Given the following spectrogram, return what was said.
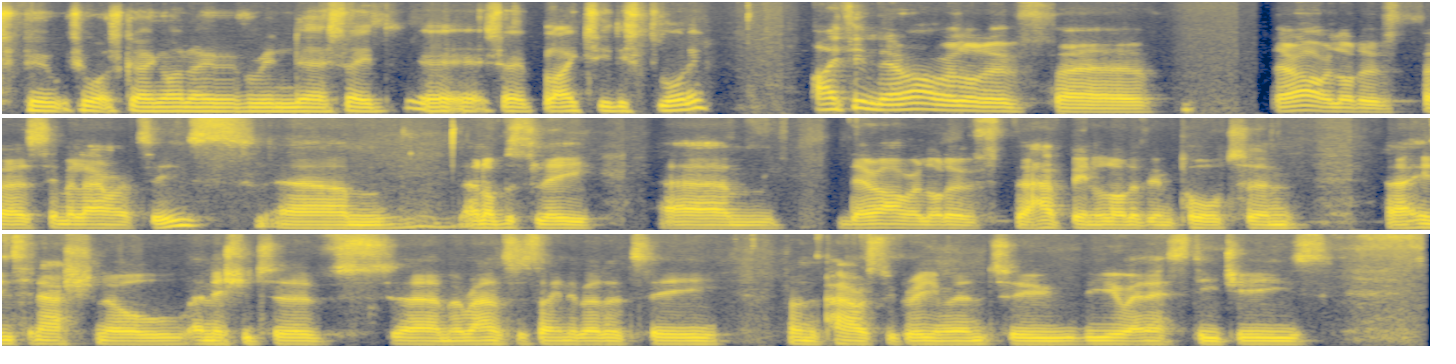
to, to what's going on over in uh, say uh, say Blighty this morning. I think there are a lot of uh, there are a lot of uh, similarities, um, and obviously um, there are a lot of there have been a lot of important uh, international initiatives um, around sustainability, from the Paris Agreement to the UN SDGs,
